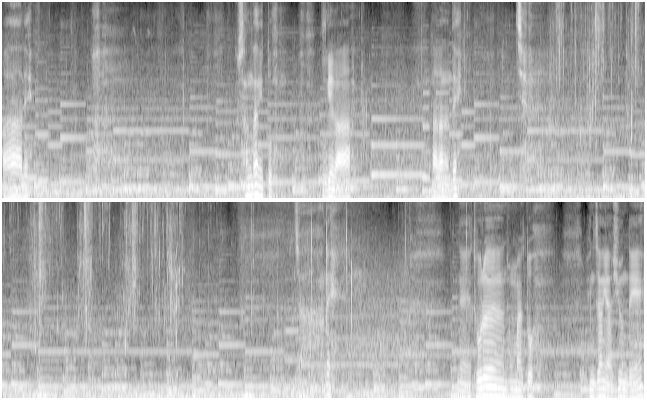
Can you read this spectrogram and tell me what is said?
아, 네. 상당히 또 무게가 나가는데 자. 자, 네. 네, 돌은 정말 또 굉장히 아쉬운데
